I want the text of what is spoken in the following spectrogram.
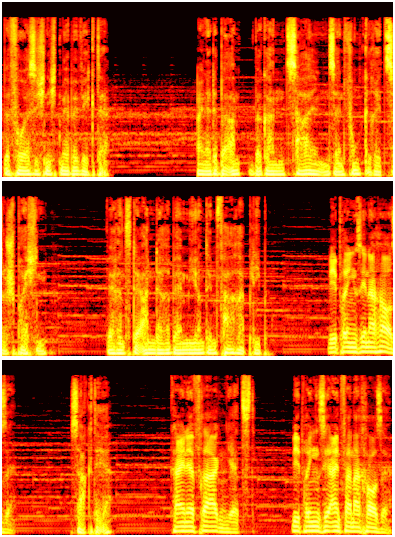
bevor er sich nicht mehr bewegte. Einer der Beamten begann Zahlen in sein Funkgerät zu sprechen, während der andere bei mir und dem Fahrer blieb. Wir bringen Sie nach Hause, sagte er. Keine Fragen jetzt. Wir bringen Sie einfach nach Hause.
